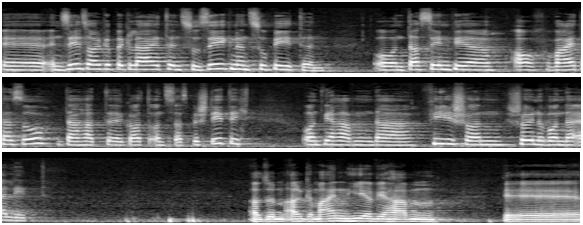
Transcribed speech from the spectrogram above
äh, in Seelsorge begleiten, zu segnen, zu beten. Und das sehen wir auch weiter so. Da hat äh, Gott uns das bestätigt und wir haben da viel schon schöne Wunder erlebt. Also im Allgemeinen hier, wir haben äh,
